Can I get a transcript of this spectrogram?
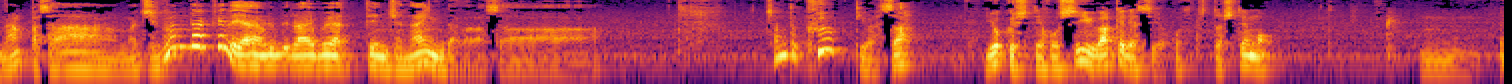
なんかさ、まあ、自分だけでやライブやってんじゃないんだからさちゃんと空気はさよくしてほしいわけですよこっちとしても、うん、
